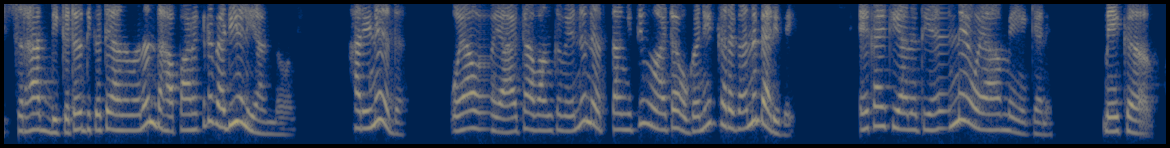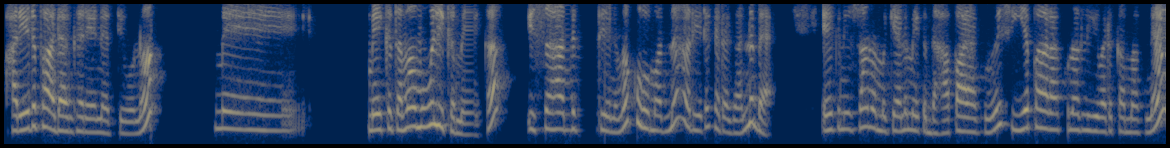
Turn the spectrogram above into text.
ඉස්සරහට දිගට දිගට යනවා නම් 10 පාරකට වැඩිය ලියන්න ඕනේ. හරි නේද? ඔයා ඔයාට අවංක වෙන්න නැත්නම් ඉතින් ඔයාට ඔගනික් කරගන්න බැරි වෙයි. ඒකයි කියන්න තියෙන්නේ ඔයා මේ කියන්නේ මේක හරියට පාඩම් කරේ නැති වුණොත් මේ මේක තමා මූලික මේක ඉස්සහට තියෙනවා කොහොමත්න හරියට කරගන්න බෑ. ඒක නිසා මම කියන මේක දහ පාරක්නුවේ සිය පාරක් වුණට ලීවට කමක් නෑ.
